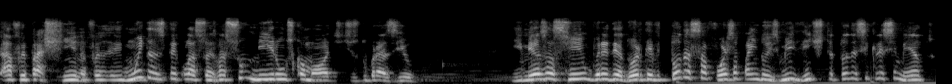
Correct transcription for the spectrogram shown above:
Ah, foi para a China, foi, muitas especulações, mas sumiram os commodities do Brasil. E mesmo assim, o vendedor teve toda essa força para em 2020 ter todo esse crescimento.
